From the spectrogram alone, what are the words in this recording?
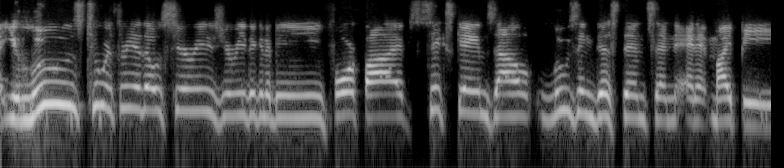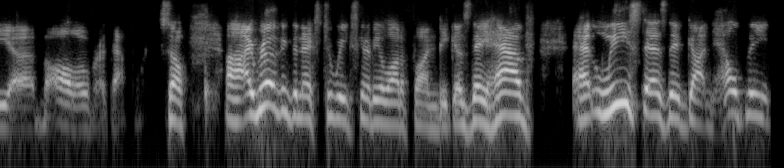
You lose two or three of those series, you're either going to be four, five, six games out, losing distance, and and it might be uh, all over at that point. So uh, I really think the next two weeks going to be a lot of fun because they have, at least as they've gotten healthy,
